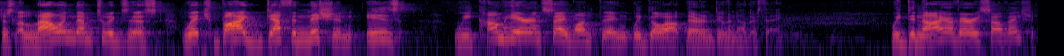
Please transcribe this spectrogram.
just allowing them to exist, which by definition is we come here and say one thing, we go out there and do another thing. We deny our very salvation.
